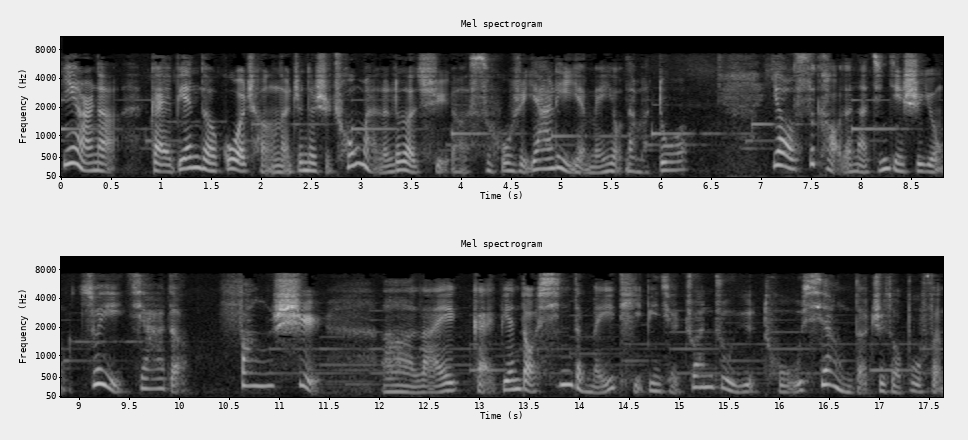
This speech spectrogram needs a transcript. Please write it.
因而呢，改编的过程呢，真的是充满了乐趣啊，似乎是压力也没有那么多。要思考的呢，仅仅是用最佳的方式。啊，来改编到新的媒体，并且专注于图像的制作部分。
